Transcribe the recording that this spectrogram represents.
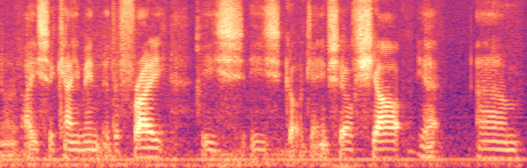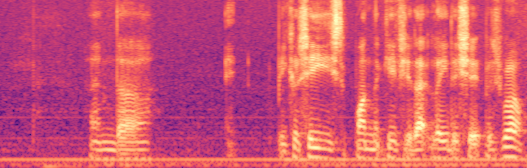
You know, Asa came into the fray. He's he's got to get himself sharp yet, um, and. Uh, because he's the one that gives you that leadership as well.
